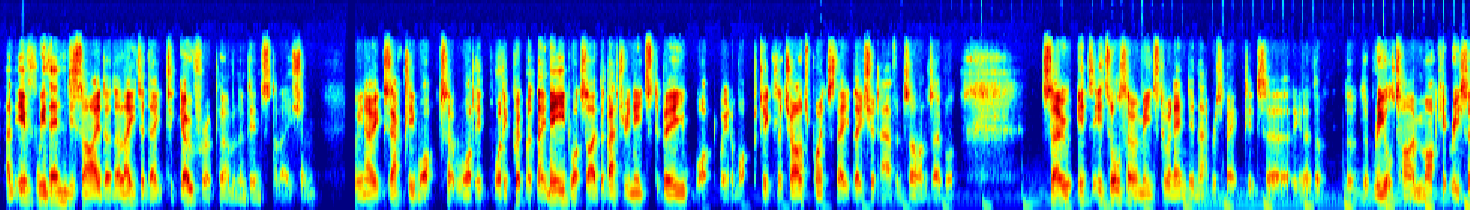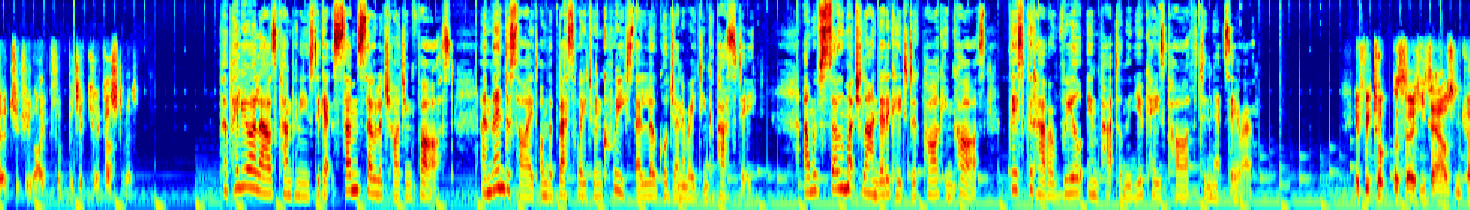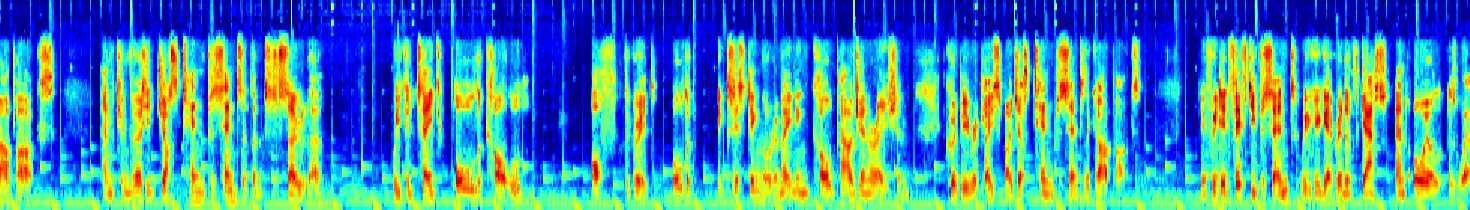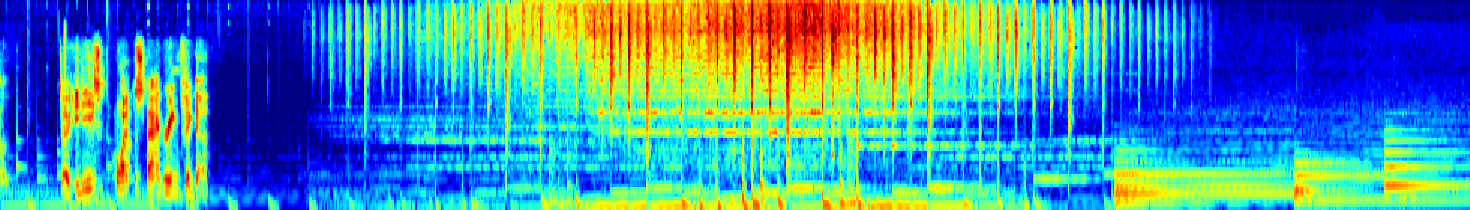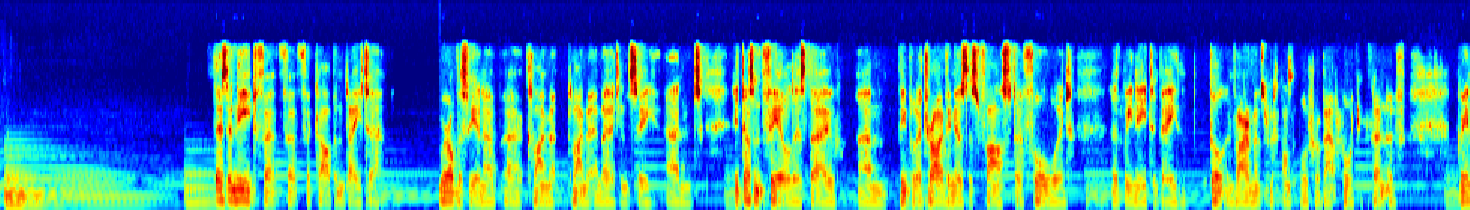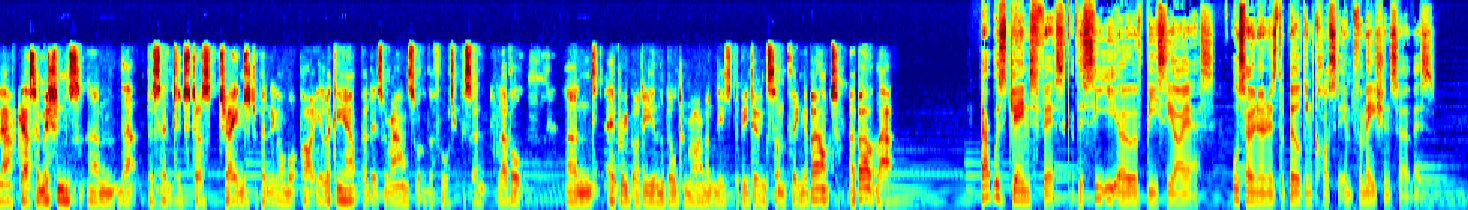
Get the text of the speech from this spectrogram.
And if we then decide at a later date to go for a permanent installation, we know exactly what uh, what it, what equipment they need, what side the battery needs to be, what you know, what particular charge points they, they should have, and so on and so forth. So it's it's also a means to an end in that respect. It's uh, you know the the, the real time market research, if you like, for particular customers. Papilio allows companies to get some solar charging fast and then decide on the best way to increase their local generating capacity. And with so much land dedicated to parking cars, this could have a real impact on the UK's path to net zero. If we took the 30,000 car parks and converted just 10% of them to solar, we could take all the coal off the grid. All the existing or remaining coal power generation could be replaced by just 10% of the car parks. If we did 50%, we could get rid of gas and oil as well. So it is quite a staggering figure, there's a need for, for, for carbon data. We're obviously in a, a, climate climate emergency, and it doesn't feel as though um, people are driving us as faster forward as we need to be. Built environment's responsible for about 40% of greenhouse gas emissions. Um, that percentage does change depending on what part you're looking at, but it's around sort of the 40% level. And everybody in the built environment needs to be doing something about about that. That was James Fiske, the CEO of BCIS, also known as the Building Cost Information Service.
